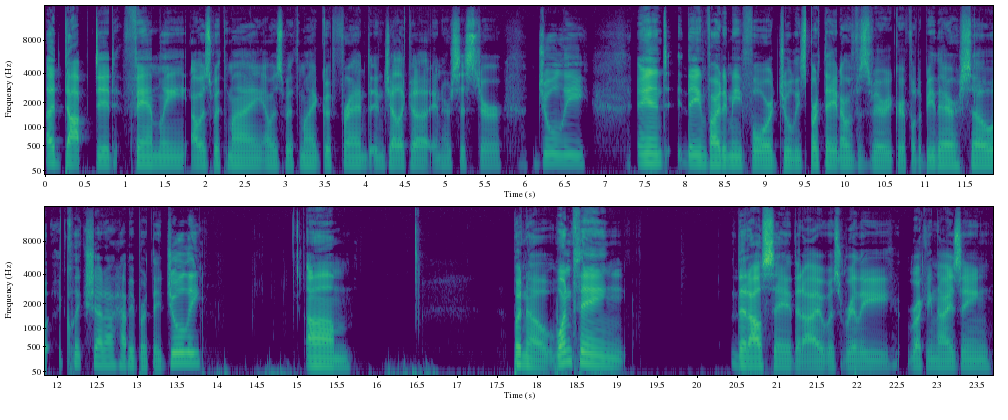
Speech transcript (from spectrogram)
adopted family. I was with my I was with my good friend Angelica and her sister Julie and they invited me for Julie's birthday and I was very grateful to be there. So, quick shout out happy birthday Julie. Um, but no, one thing that I'll say that I was really recognizing,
